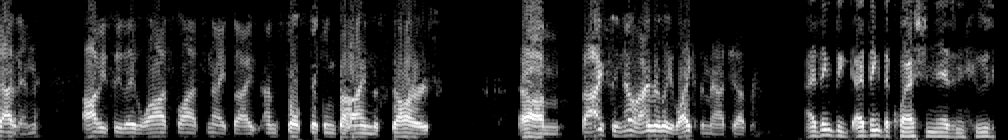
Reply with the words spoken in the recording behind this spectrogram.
seven. Obviously, they lost last night, but I, I'm still sticking behind the Stars. Um, but actually, no, I really like the matchup. I think the I think the question is, and who's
